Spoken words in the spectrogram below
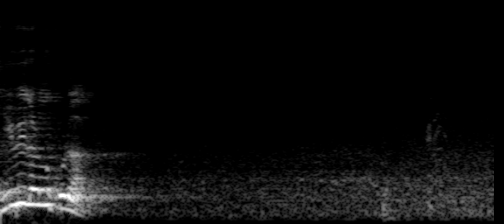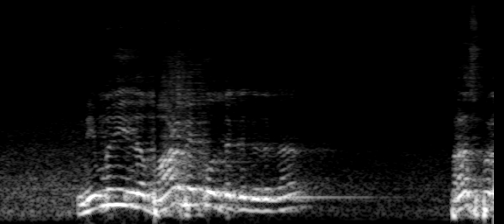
ಜೀವಿಗಳು ಕೂಡ ನೆಮ್ಮದಿಯಿಂದ ಬಾಳಬೇಕು ಅಂತಕ್ಕಂಥದ್ದನ್ನ ಪರಸ್ಪರ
